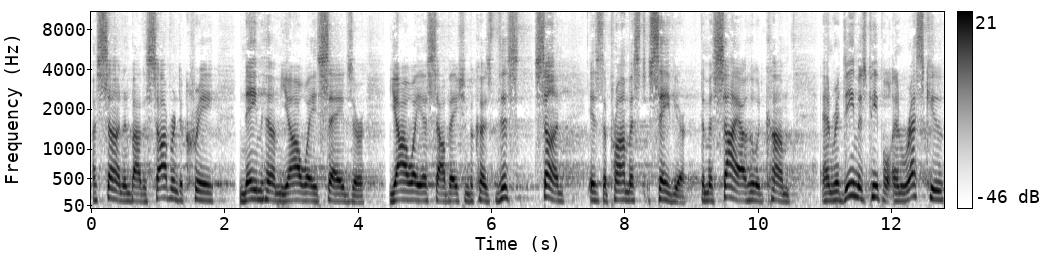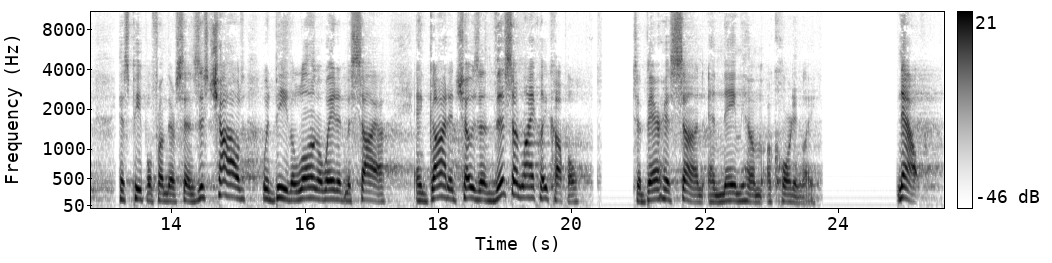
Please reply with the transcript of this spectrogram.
a son and by the sovereign decree name him Yahweh saves or Yahweh is salvation because this son is the promised Savior, the Messiah who would come and redeem his people and rescue his people from their sins. This child would be the long awaited Messiah, and God had chosen this unlikely couple to bear his son and name him accordingly. Now,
